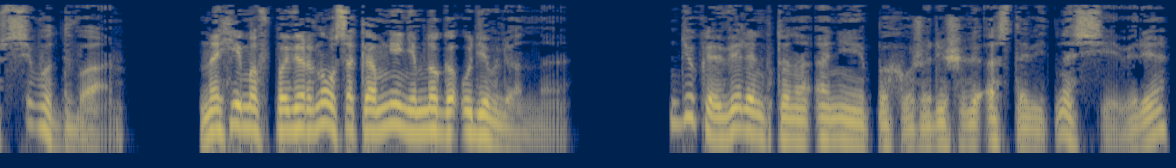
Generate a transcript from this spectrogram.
Всего два. Нахимов повернулся ко мне немного удивленно. Дюка Веллингтона они, похоже, решили оставить на севере,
